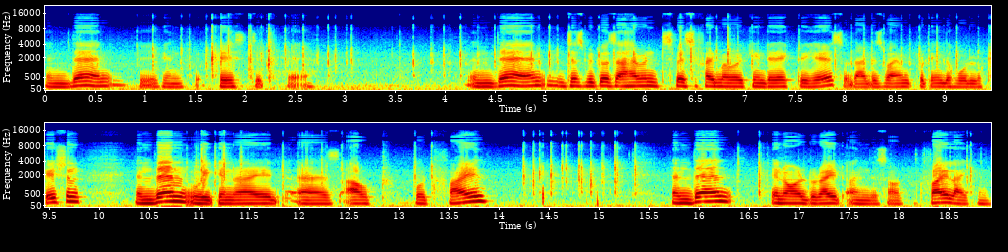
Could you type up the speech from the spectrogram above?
and then you can paste it here. And then just because I haven't specified my working directory here so that is why I'm putting the whole location. And then we can write as output file. And then in order to write on this output file I can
